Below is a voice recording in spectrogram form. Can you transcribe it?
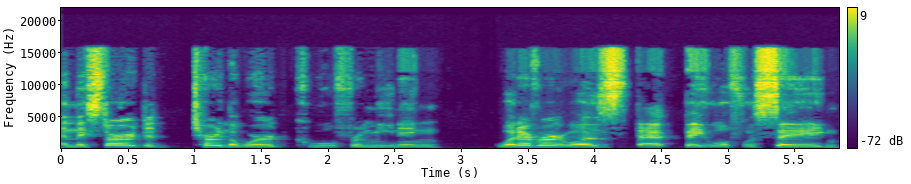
and they started to turn the word cool from meaning whatever it was that beowulf was saying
